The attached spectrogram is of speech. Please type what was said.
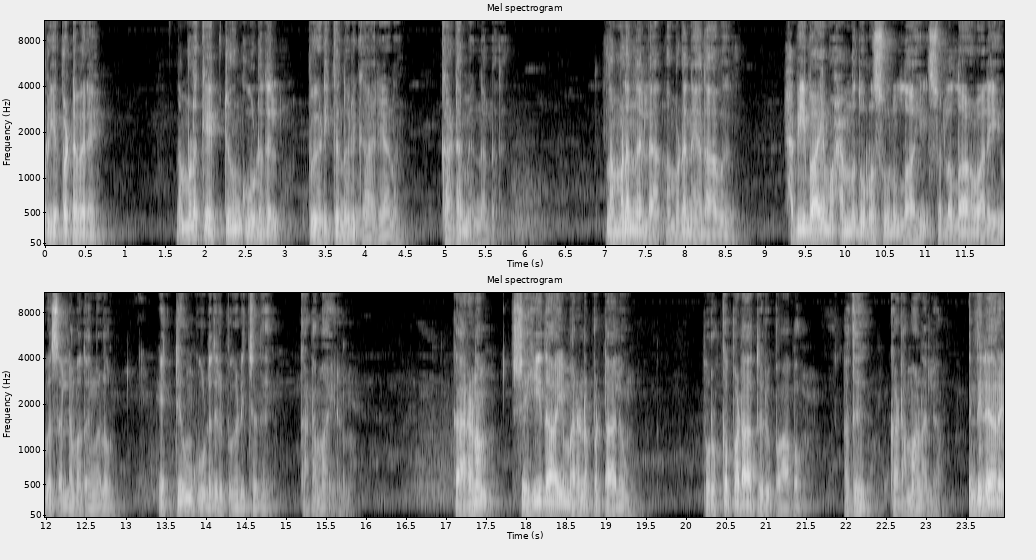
പ്രിയപ്പെട്ടവരെ നമ്മളൊക്കെ ഏറ്റവും കൂടുതൽ പേടിക്കുന്ന ഒരു കാര്യമാണ് കടം എന്നുള്ളത്. നമ്മളെന്നല്ല നമ്മുടെ നേതാവ് ഹബീബായ മുഹമ്മദുർ റസൂലുല്ലാഹി സല്ലാഹു അലഹി വസല്ലമ തങ്ങളും ഏറ്റവും കൂടുതൽ പേടിച്ചത് കടമായിരുന്നു. കാരണം ഷഹീദായി മരണപ്പെട്ടാലും പൊറുക്കപ്പെടാത്തൊരു പാപം അത് കടമാണല്ലോ. എന്തിലേറെ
